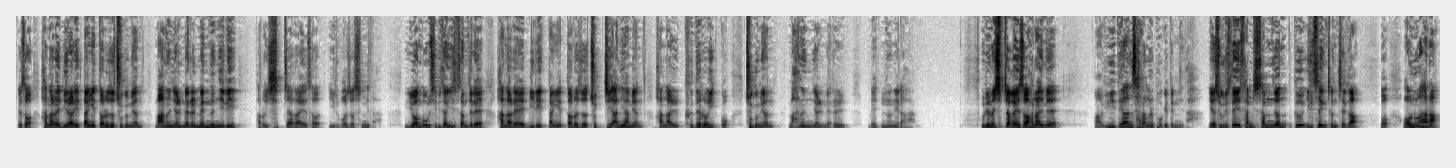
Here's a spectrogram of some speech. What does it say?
그래서 하늘의 미랄이 땅에 떨어져 죽으면 많은 열매를 맺는 일이 바로 십자가에서 이루어졌습니다. 요한복음 12장 23절에 하늘의 미리 땅에 떨어져 죽지 아니하면 하늘 그대로 있고 죽으면 많은 열매를 맺느니라. 우리는 십자가에서 하나님의 아, 위대한 사랑을 보게 됩니다. 예수 그리스도의 33년 그 일생 전체가 뭐 어느 하나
